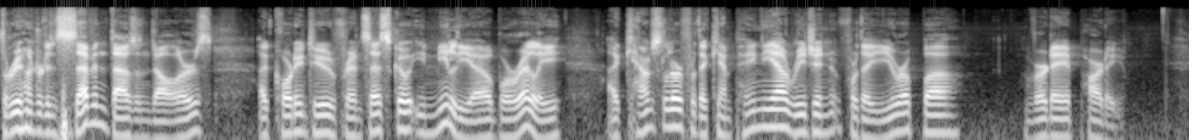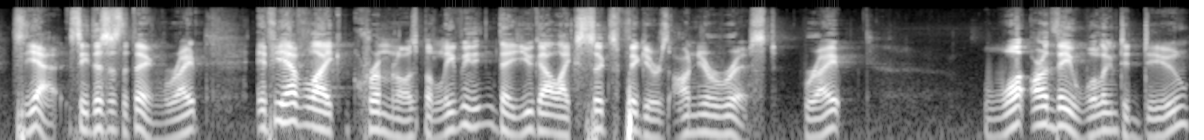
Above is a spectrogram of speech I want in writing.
$307,000, according to Francesco Emilio Borelli, a counselor for the Campania region for the Europa Verde Party. So, yeah, see, this is the thing, right? If you have like criminals believing that you got like six figures on your wrist, right? What are they willing to do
